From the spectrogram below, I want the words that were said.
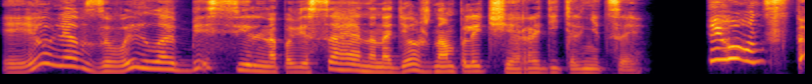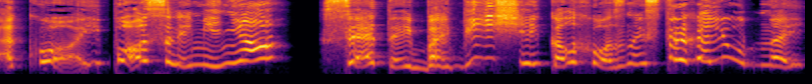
Юля взвыла, бессильно повисая на надежном плече родительницы. «И он с такой, после меня? С этой бабищей колхозной страхолюдной!»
